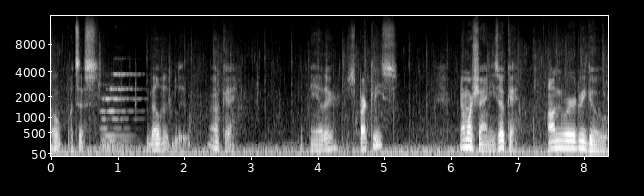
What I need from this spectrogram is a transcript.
Oh, what's this? Velvet blue. Okay. Any other sparklies? No more shinies. Okay. Onward we go.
